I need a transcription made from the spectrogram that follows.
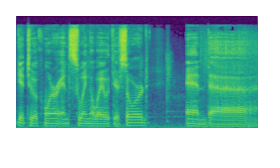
get to a corner and swing away with your sword. And uh,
